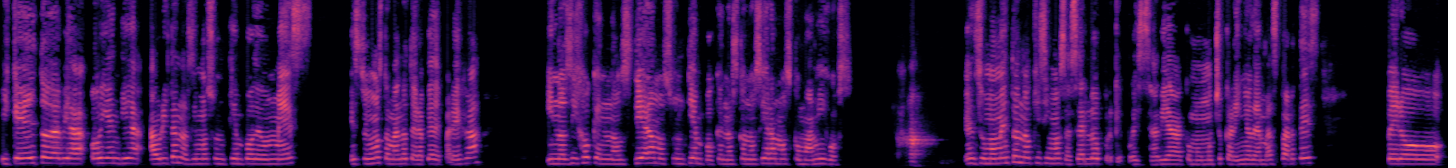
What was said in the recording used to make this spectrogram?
y que él todavía hoy en día, ahorita nos dimos un tiempo de un mes, estuvimos tomando terapia de pareja y nos dijo que nos diéramos un tiempo, que nos conociéramos como amigos. Ajá. En su momento no quisimos hacerlo porque pues había como mucho cariño de ambas partes, pero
